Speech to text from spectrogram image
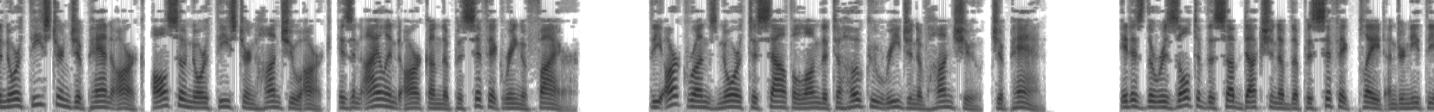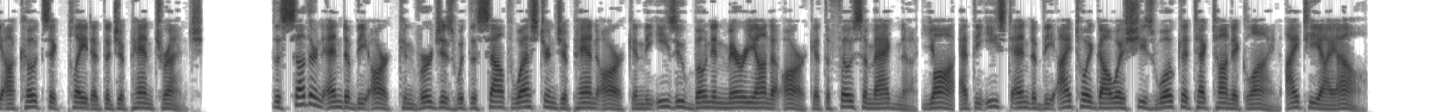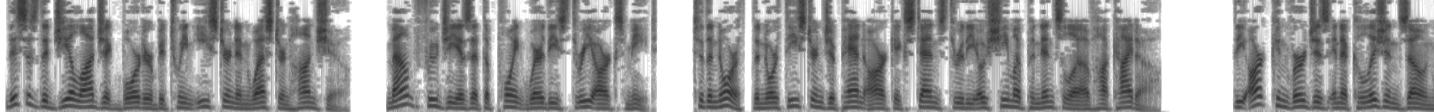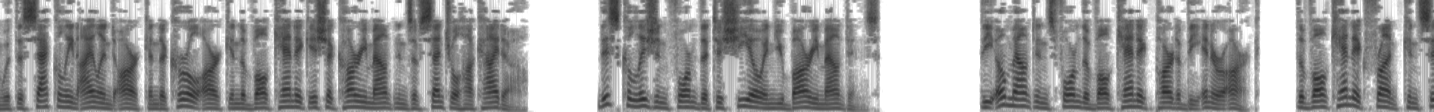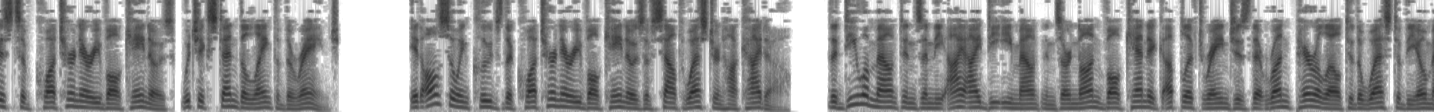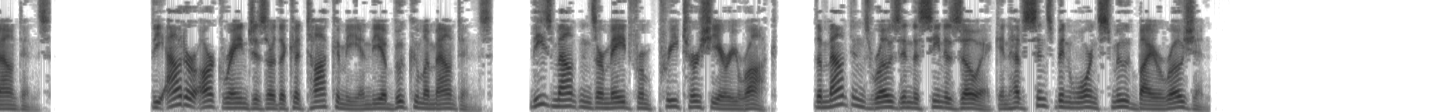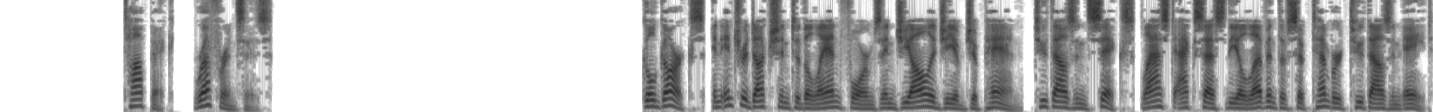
The Northeastern Japan Arc, also Northeastern Honshu Arc, is an island arc on the Pacific Ring of Fire. The arc runs north to south along the Tohoku region of Honshu, Japan. It is the result of the subduction of the Pacific Plate underneath the Okhotsk Plate at the Japan Trench. The southern end of the arc converges with the southwestern Japan Arc and the Izu-Bonin-Mariana Arc at the Fossa Magna at the east end of the Itoigawa-Shizuoka tectonic line this is the geologic border between eastern and western Honshu. Mount Fuji is at the point where these three arcs meet. To the north, the northeastern Japan Arc extends through the Oshima Peninsula of Hokkaido. The arc converges in a collision zone with the Sakhalin Island Arc and the Kuril Arc in the volcanic Ishikari Mountains of central Hokkaido. This collision formed the Teshio and Yubari Mountains. The Ou Mountains form the volcanic part of the inner arc. The volcanic front consists of quaternary volcanoes, which extend the length of the range. It also includes the quaternary volcanoes of southwestern Hokkaido. The Dewa Mountains and the Iide Mountains are non-volcanic uplift ranges that run parallel to the west of the Ou Mountains. The outer arc ranges are the Kitakami and the Abukuma Mountains. These mountains are made from pre-tertiary rock. The mountains rose in the Cenozoic and have since been worn smooth by erosion. References Gulgarkes, An Introduction to the Landforms and Geology of Japan, 2006, last access the 11th of September 2008.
